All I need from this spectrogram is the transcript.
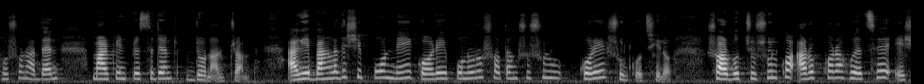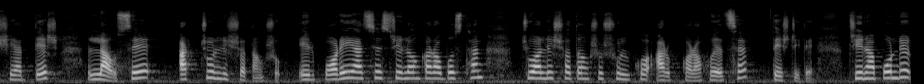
ঘোষণা দেন মার্কিন প্রেসিডেন্ট ডোনাল্ড ট্রাম্প। আগে বাংলাদেশি পণ্যে গড়ে পনেরো শতাংশ শুল্ক করে শুল্ক ছিল। সর্বোচ্চ শুল্ক আরোপ করা হয়েছে এশিয়ার দেশ লাওসে আটচল্লিশ শতাংশ। এরপরেই আছে শ্রীলঙ্কার অবস্থান। চুয়াল্লিশ শতাংশ শুল্ক আরোপ করা হয়েছে দেশটিতে। চীনা পণ্যের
